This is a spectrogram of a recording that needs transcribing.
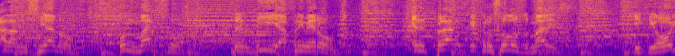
al anciano un marzo del día primero el plan que cruzó los mares y que hoy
